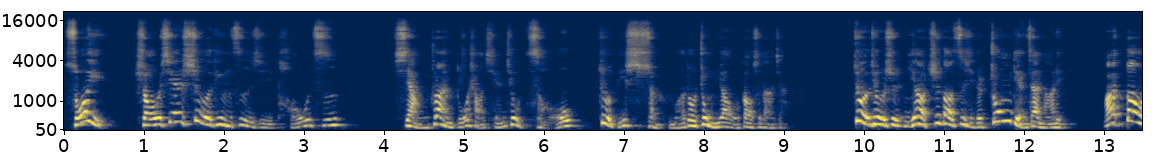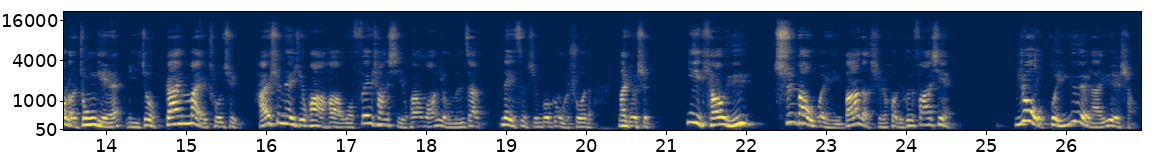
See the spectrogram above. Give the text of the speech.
所以，首先设定自己投资，想赚多少钱就走，这比什么都重要。我告诉大家，这就是你要知道自己的终点在哪里，而到了终点，你就该卖出去。还是那句话哈，我非常喜欢网友们在那次直播跟我说的，那就是一条鱼吃到尾巴的时候，你会发现肉会越来越少，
